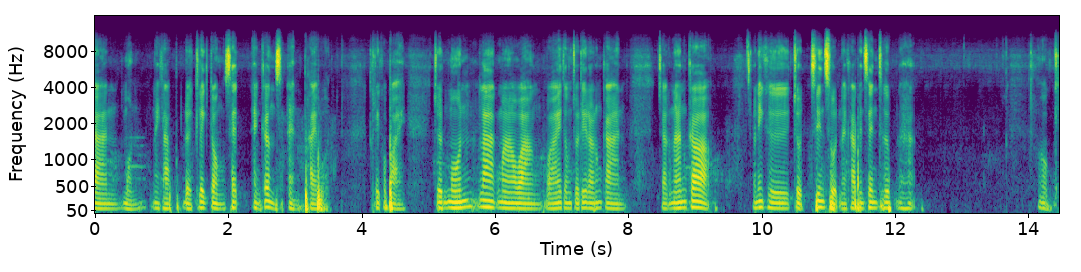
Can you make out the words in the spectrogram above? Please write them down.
การหมุนนะครับ โดยคลิกตรง Set Angles and Pivot คลิกเข้าไป จุดหมุนลากมาวางไว้ตรงจุดที่เราต้องการ จากนั้นก็อันนี้คือจุดสิ้นสุดนะครับเป็นเส้นทึบนะฮะโอเค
